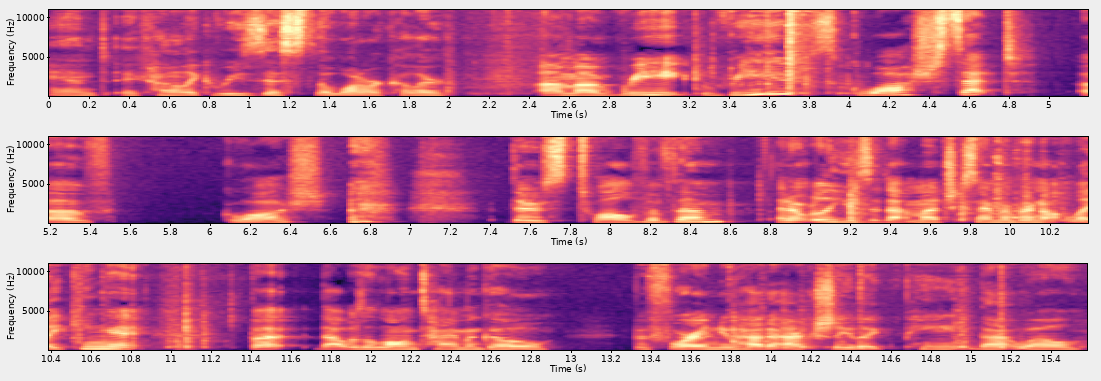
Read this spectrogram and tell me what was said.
and it kind of like resists the watercolor. Um, a re, re gouache set of gouache. There's 12 of them. I don't really use it that much because I remember not liking it, but that was a long time ago before I knew how to actually like paint that well.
